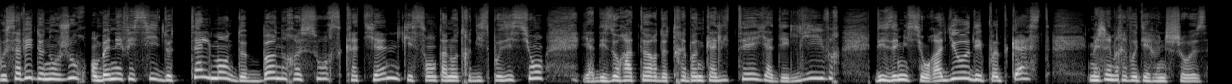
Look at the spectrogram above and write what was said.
Vous savez, de nos jours, on bénéficie de tellement de bonnes ressources chrétiennes qui sont à notre disposition. Il y a des orateurs de très bonne qualité, il y a des livres, des émissions radio, des podcasts. Mais j'aimerais vous dire une chose.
